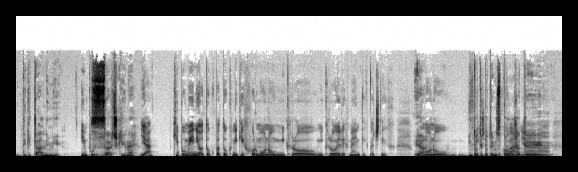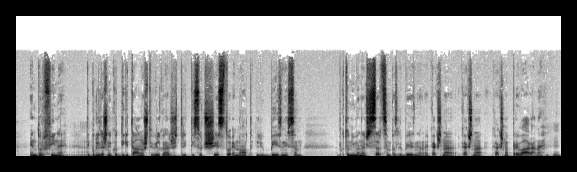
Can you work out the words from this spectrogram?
digitalnimi impulzi. Srčki. Ja, ki pomenijo tok pa tok nekih hormonov, mikro, mikroelementih, pač teh ja. hormonov. In to ti potem sproža te endorfine. Ti pogledaš neko digitalno številko in rečeš 3600 enot ljubezni sem. Ampak to nima nič s srcem, pa z ljubeznijo. ne. Kakšna, kakšna, kakšna prevara. Ne?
